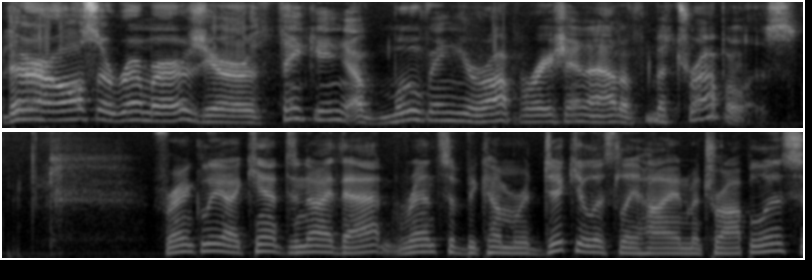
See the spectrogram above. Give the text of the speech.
There are also rumors you're thinking of moving your operation out of Metropolis. Frankly, I can't deny that. Rents have become ridiculously high in Metropolis,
